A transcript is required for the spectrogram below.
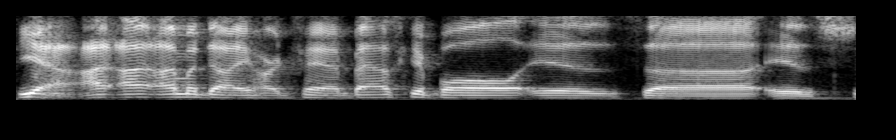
Yeah, I, am a diehard fan. Basketball is uh, is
